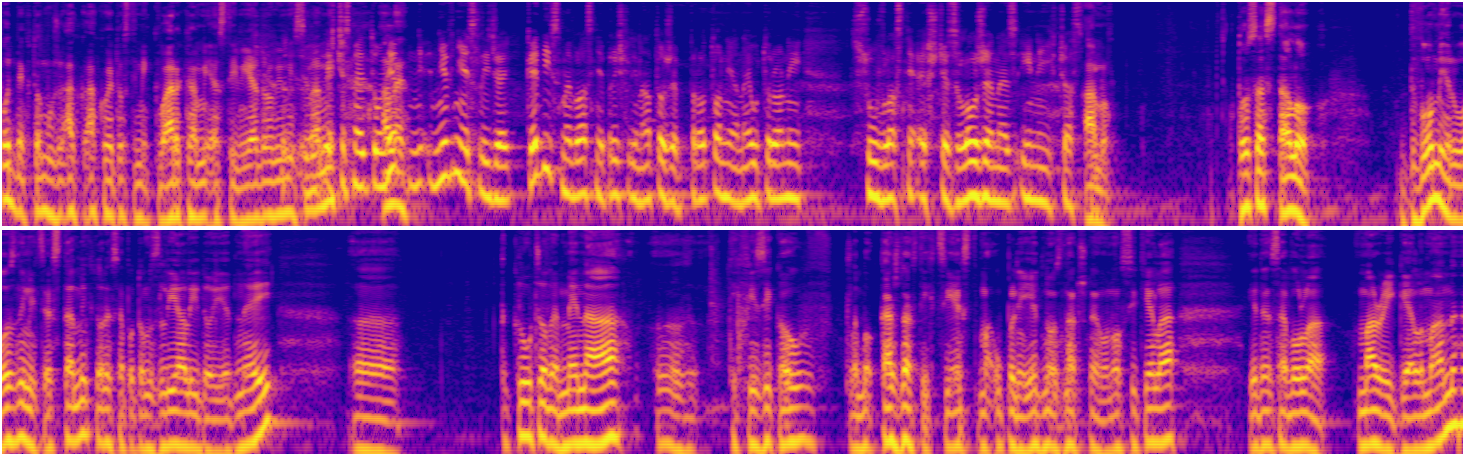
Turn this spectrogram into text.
poďme k tomu, že ako, ako je to s tými kvarkami a s tými jadrovými silami. Ešte sme tu ale... ne, nevniesli, že kedy sme vlastne prišli na to, že protóny a neutróny sú vlastne ešte zložené z iných častíc. Áno. To sa stalo dvomi rôznymi cestami, ktoré sa potom zliali do jednej. E, kľúčové mená e, tých fyzikov, lebo každá z tých ciest má úplne jednoznačného nositeľa. Jeden sa volá Murray Gell-Mann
